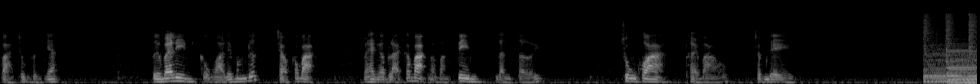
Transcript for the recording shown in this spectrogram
và trung thực nhất. Từ Berlin, Cộng hòa Liên bang Đức, chào các bạn và hẹn gặp lại các bạn vào bản tin lần tới. Trung Khoa Thời báo Thank you.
